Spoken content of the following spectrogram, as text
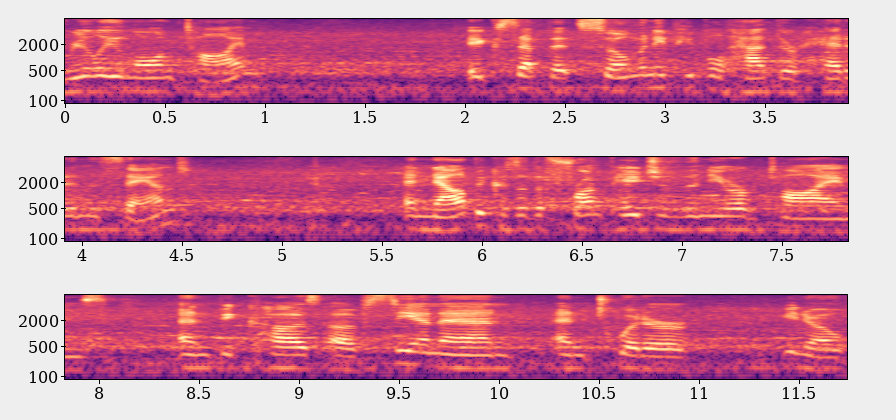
really long time, except that so many people had their head in the sand, and now because of the front page of the New York Times and because of CNN and Twitter, you know,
